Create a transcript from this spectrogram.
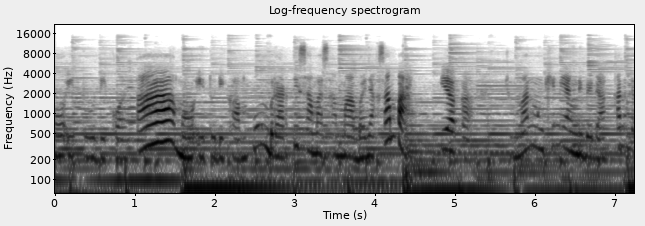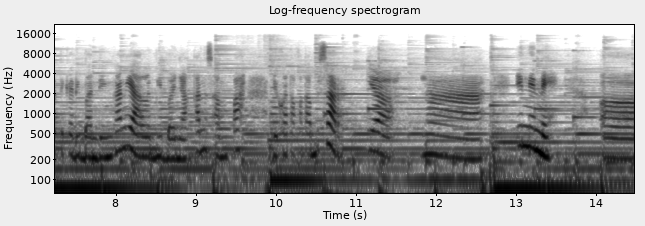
Mau itu di kota, mau itu di kampung, berarti sama-sama banyak sampah. Iya, Kak. Cuman mungkin yang dibedakan ketika dibandingkan ya lebih banyakkan sampah di kota-kota besar. Ya, Nah, ini nih eh,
